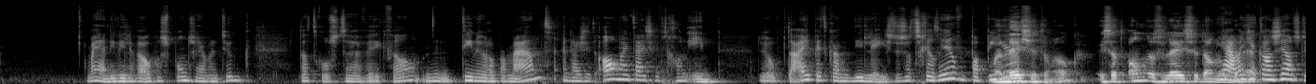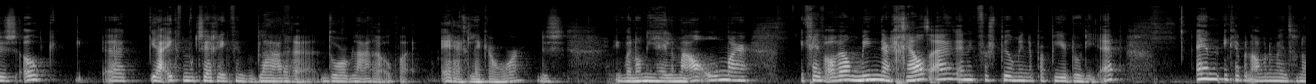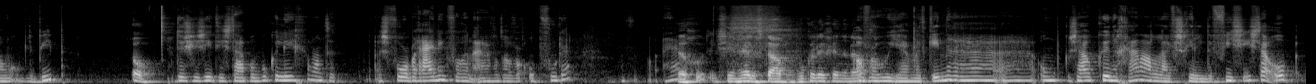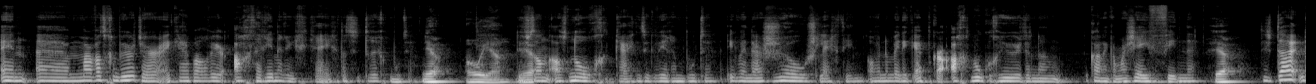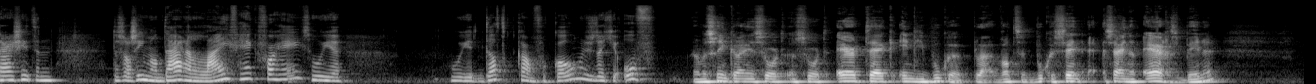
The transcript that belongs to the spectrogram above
Maar ja, die willen we ook als sponsor hebben natuurlijk. Dat kost, eh, weet ik veel, 10 euro per maand. En daar zit al mijn tijdschriften gewoon in. Dus op de iPad kan ik die lezen. Dus dat scheelt heel veel papier. Maar lees je het dan ook? Is dat anders lezen dan op Ja, want je app? kan zelfs dus ook... eh, ja, ik moet zeggen, ik vind bladeren, doorbladeren ook wel erg lekker hoor. Dus ik ben nog niet helemaal om, maar ik geef al wel minder geld uit en ik verspil minder papier door die app. En ik heb een abonnement genomen op de Biep. Oh, Dus je ziet die stapel boeken liggen, want het is voorbereiding voor een avond over opvoeden. Hè? heel goed. Ik zie een hele stapel boeken liggen inderdaad. Over hoe je met kinderen eh, om zou kunnen gaan. Allerlei verschillende visies daarop. En, eh, maar wat gebeurt er? Ik heb alweer acht herinneringen gekregen dat ze terug moeten. Ja, oh ja. Dus ja. dan alsnog krijg ik natuurlijk weer een boete. Ik ben daar zo slecht in. Of dan ben ik, heb ik er acht boeken gehuurd en dan kan ik er maar zeven vinden. ja. Dus daar, daar zit een. Dus als iemand daar een lifehack voor heeft, hoe je, hoe je dat kan voorkomen. Dus dat je of. Nou, misschien kan je een soort, een soort airtag in die boeken plaatsen. Want de boeken zijn, zijn er ergens binnen.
